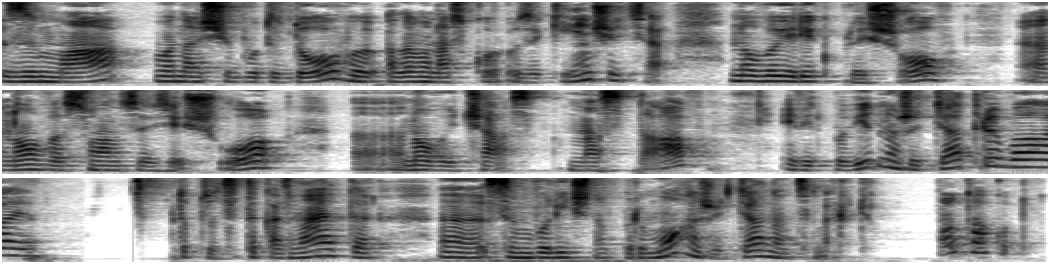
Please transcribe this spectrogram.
зима, вона ще буде довгою, але вона скоро закінчиться. Новий рік прийшов, е, нове сонце зійшло, е, новий час настав, і відповідно життя триває. Тобто, це така, знаєте, е, символічна перемога життя над смертю. Отак от.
